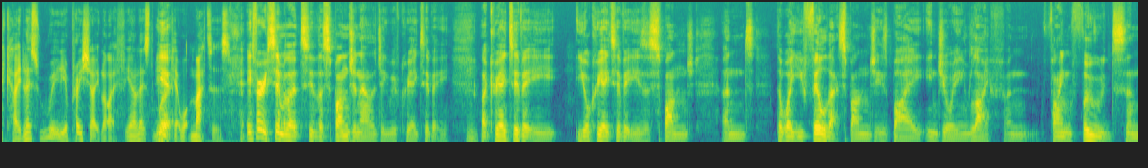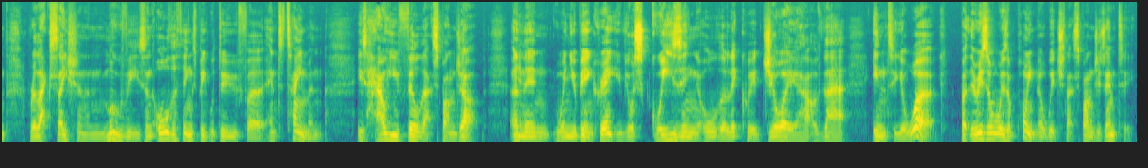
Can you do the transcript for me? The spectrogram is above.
okay, let's really appreciate life. Yeah, let's work Yeah. out what matters. It's very similar to the sponge analogy with creativity. Hmm. Like creativity, your creativity is a sponge, and the way you fill that sponge is by enjoying life and find foods and relaxation and movies and all the things people do for entertainment is how you fill that sponge up. And then when you're being creative, you're squeezing all the liquid joy out of that into your work. But there is always a point at which that sponge is empty.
